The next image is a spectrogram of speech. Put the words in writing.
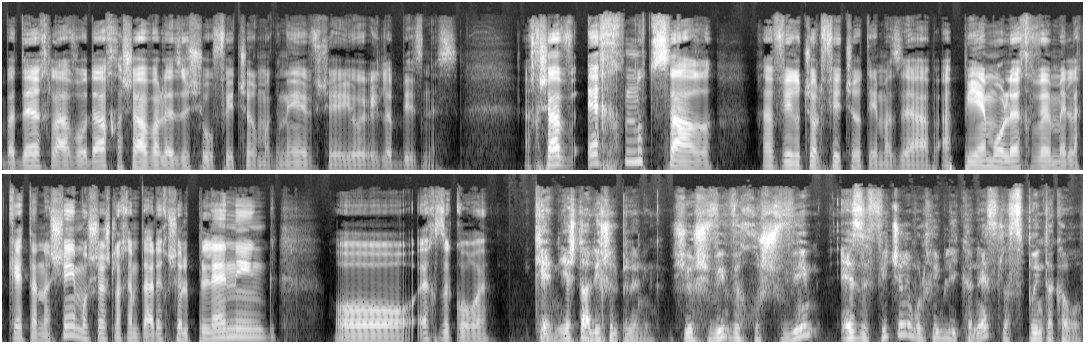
בדרך לעבודה חשב על איזשהו פיצ'ר מגניב שיועיל לביזנס. עכשיו, איך נוצר ה-virtual feature הזה? ה-PM הולך ומלקט אנשים, או שיש לכם תהליך של planning, או איך זה קורה? כן, יש תהליך של planning, שיושבים וחושבים איזה פיצ'רים הולכים להיכנס לספרינט הקרוב.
